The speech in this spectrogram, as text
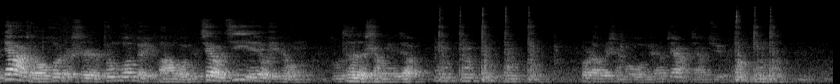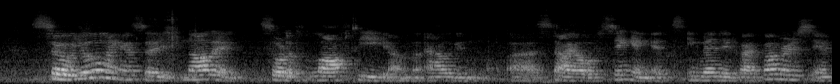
亚洲或者是中国北方，我们叫鸡也有一种独特的声音叫嗯嗯嗯嗯嗯，不知道为什么我们要这样叫去。嗯 So yodeling is a, not a sort of lofty, um, elegant uh, style of singing. It's invented by farmers and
